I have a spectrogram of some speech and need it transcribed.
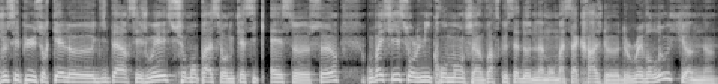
Je sais plus sur quelle euh, guitare c'est joué, sûrement pas sur une classique S euh. On va essayer sur le micro manche, hein, voir ce que ça donne là, mon massacrage de, de Revolution.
